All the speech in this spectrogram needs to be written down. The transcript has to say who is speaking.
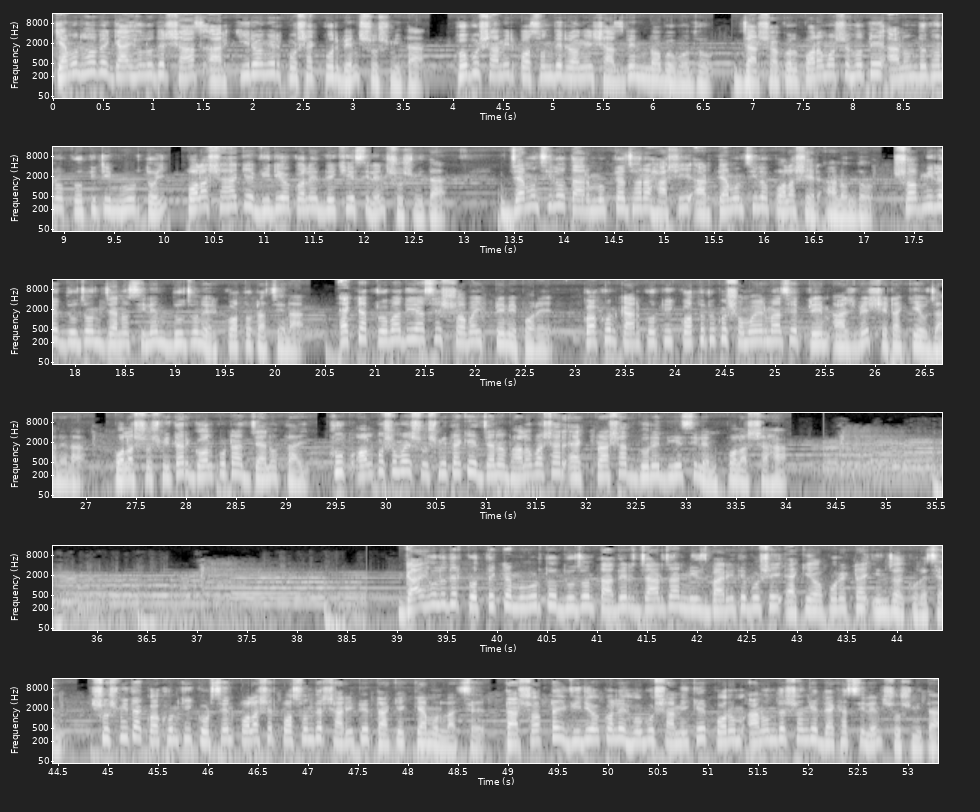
Speaker 1: কেমন হবে গায়ে হলুদের সাজ আর কি রঙের পোশাক পরবেন সুস্মিতা? হবু স্বামীর পছন্দের রঙে সাজবেন নববধূ। যার সকল পরামর্শ হতে আনন্দঘন প্রতিটি মুহূর্তই পলাশ সাহাকে ভিডিও কলে দেখিয়েছিলেন সুস্মিতা। যেমন ছিল তার মুক্তাঝরা হাসি আর তেমন ছিল পলাশের আনন্দ। সব মিলে দুজন যেন ছিলেন দুজনের কতটা চেনা। একটা প্রবাদী আছে, সবাই প্রেমে পড়ে। কখন কার প্রতি কতটুকু সময়ের মাঝে প্রেম আসবে সেটা কেউ জানে না। পলাশ সুস্মিতার গল্পটা যেন তাই। খুব অল্প সময় সুস্মিতাকে যেন ভালোবাসার এক প্রাসাদ গড়ে দিয়েছিলেন পলাশ সাহা। গায়ে হলুদের প্রত্যেকটা মুহূর্ত দুজন তাদের যার যার নিজ বাড়িতে বসেই একে অপরেরটা এনজয় করেছেন। সুস্মিতা কখন কি করছেন, পলাশের পছন্দের শাড়িতে তাকে কেমন লাগছে? তার সবটাই ভিডিও কলে হবু স্বামীকে পরম আনন্দের সঙ্গে দেখাচ্ছিলেন সুস্মিতা।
